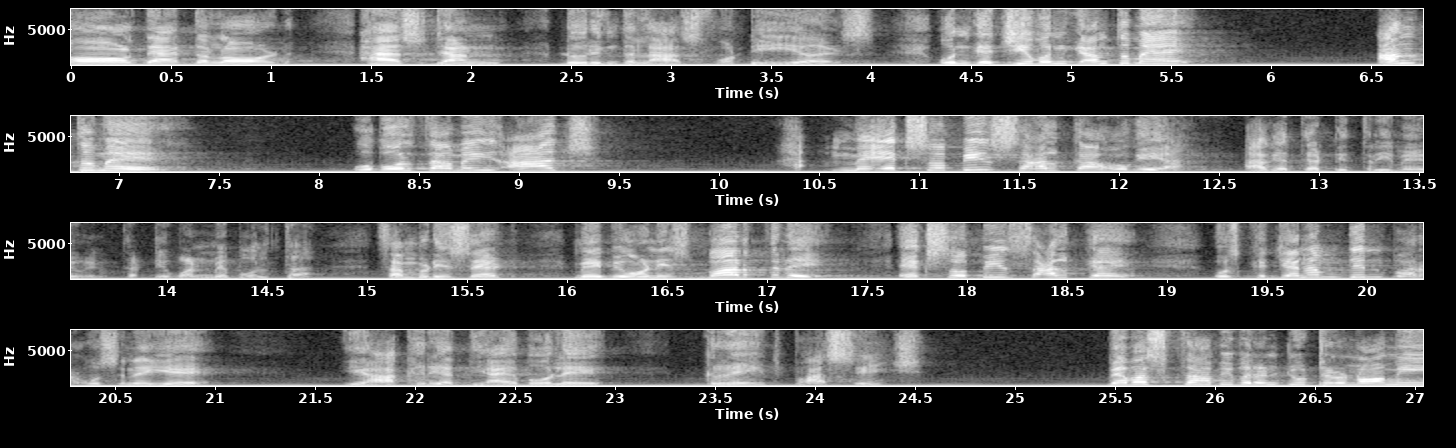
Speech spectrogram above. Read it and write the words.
all that the Lord has done during the last forty years उनके जीवन के अंत में अंत में, वो बोलता, मैं आज, मैं 120 साल का हो गया। आगे 33 में 31 में बोलता, somebody said maybe on his birthday 120 साल के उसके जन्मदिन पर उसने ये ये आखिरी अध्याय बोले ग्रेट पासेज व्यवस्था विवरण ड्यूटरोनॉमी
